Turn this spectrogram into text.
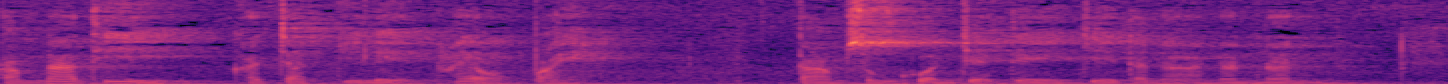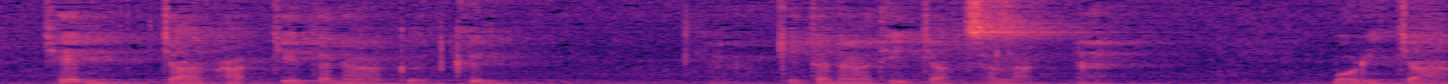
ทำหน้าที่ขจัดกิเลสให้ออกไป ตามสมควรเจเตเจตนานั้น ๆ เช่น จาคะเจตนาเกิดขึ้น เจตนาที่จักสลัดนะบริจาค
